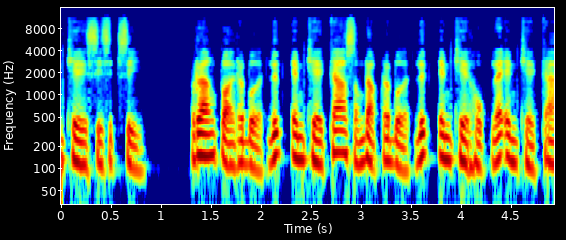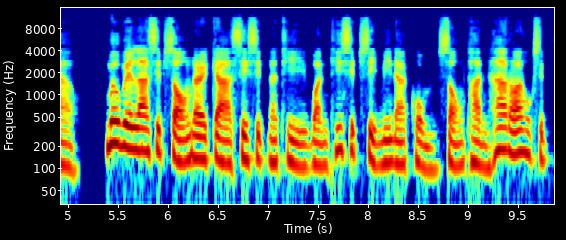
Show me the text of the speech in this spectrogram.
MK44 รางปล่อยระเบิดลึก MK9 สำหรับระเบิดลึก MK6 และ MK9 เมื่อเวลา 12นาฬิกา40 นาที วันที่ 14 มีนาคม 2567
